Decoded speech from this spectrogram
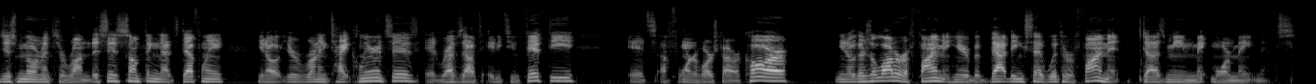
just more meant to run. This is something that's definitely, you know, you're running tight clearances. It revs out to 8250. It's a 400 horsepower car. You know, there's a lot of refinement here, but that being said, with refinement does mean more maintenance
